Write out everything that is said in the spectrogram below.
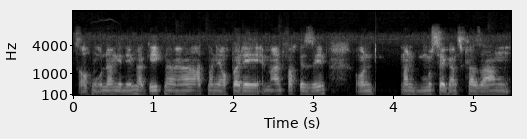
Ist auch ein unangenehmer Gegner, ja, hat man ja auch bei der EM einfach gesehen. Und man muss ja ganz klar sagen,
